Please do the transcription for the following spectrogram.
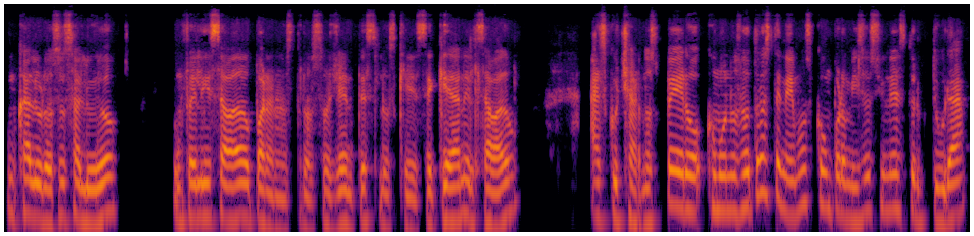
un caluroso saludo, un feliz sábado para nuestros oyentes, los que se quedan el sábado a escucharnos. Pero como nosotros tenemos compromisos y una estructura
